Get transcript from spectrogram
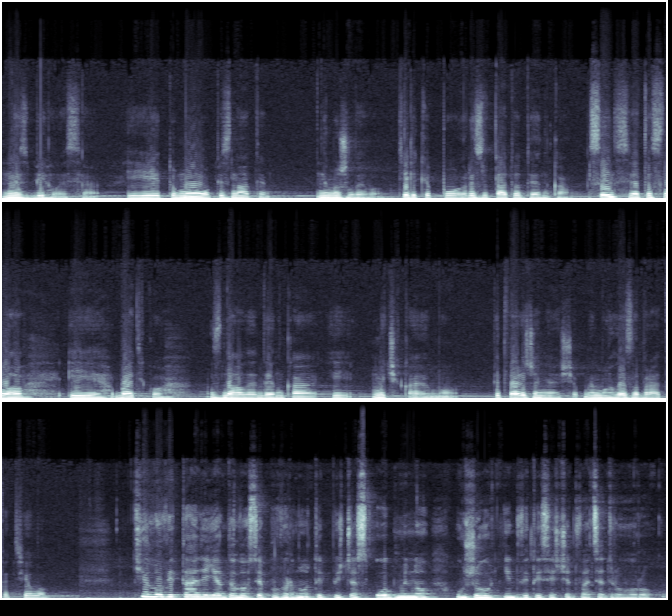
не збіглося. І тому опізнати неможливо. Тільки по результату ДНК. Син Святослав і батько здали ДНК, і ми чекаємо підтвердження, щоб ми могли забрати тіло. Тіло Віталія вдалося повернути під час обміну у жовтні 2022 року.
